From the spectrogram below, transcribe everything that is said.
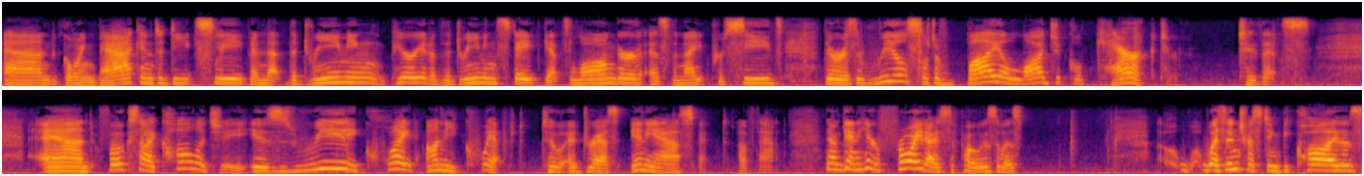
and going back into deep sleep, and that the dreaming period of the dreaming state gets longer as the night proceeds. There is a real sort of biological character to this. And folk psychology is really quite unequipped to address any aspect of that. Now, again, here Freud, I suppose, was was interesting because,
